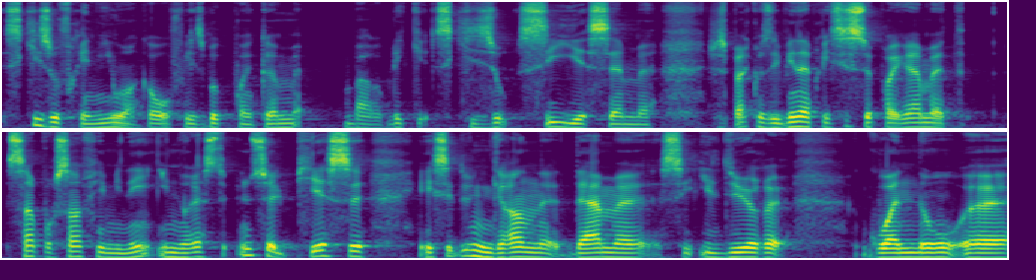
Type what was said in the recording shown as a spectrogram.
schizophrénie ou encore au facebook.com barre oblique schizo CISM. J'espère que vous avez bien apprécié ce programme 100% féminin. Il nous reste une seule pièce et c'est d'une grande dame. C'est Hildur Guano, euh,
